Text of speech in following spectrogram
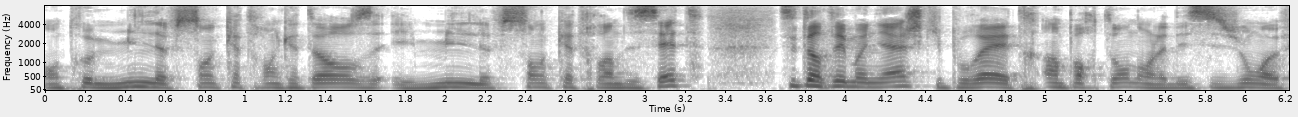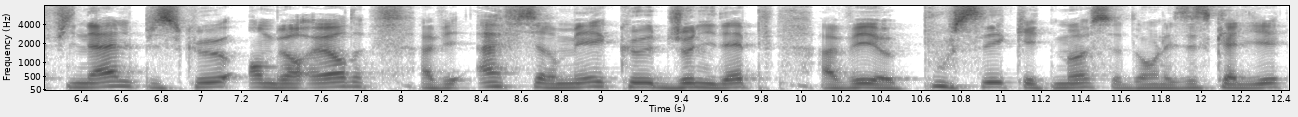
entre 1994 et 1997. C'est un témoignage qui pourrait être important dans la décision finale puisque Amber Heard avait affirmé que Johnny Depp avait euh, poussé Kate Moss dans les escaliers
